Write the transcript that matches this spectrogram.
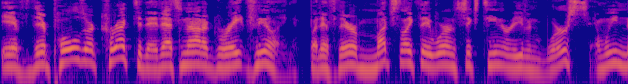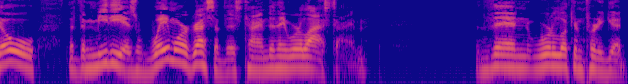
if their polls are correct today, that's not a great feeling. But if they're much like they were in 16 or even worse, and we know that the media is way more aggressive this time than they were last time, then we're looking pretty good.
